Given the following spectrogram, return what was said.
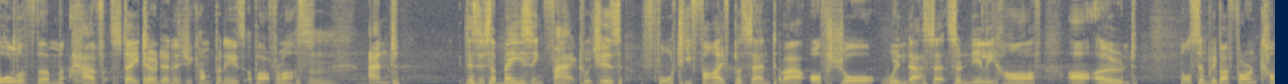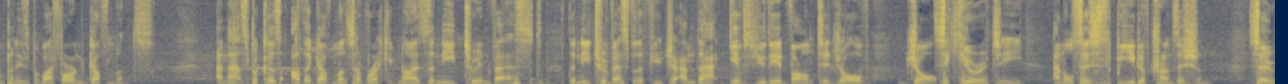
all of them have state owned energy companies apart from us. Mm. And there's this amazing fact, which is 45% of our offshore wind assets, so nearly half, are owned not simply by foreign companies, but by foreign governments. And that's because other governments have recognized the need to invest, the need to invest for the future, and that gives you the advantage of job security and also speed of transition. So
